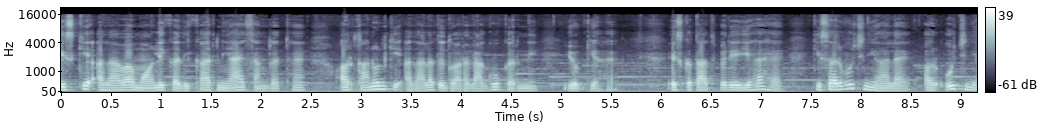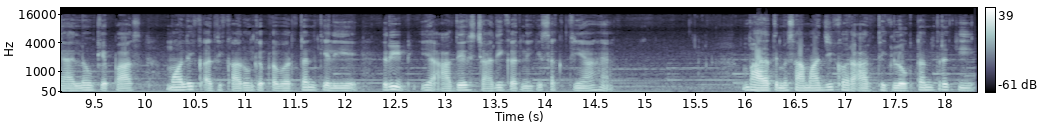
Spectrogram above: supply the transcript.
इसके अलावा मौलिक अधिकार न्याय संगत हैं और कानून की अदालत द्वारा लागू करने योग्य है। इसका तात्पर्य यह है कि सर्वोच्च न्यायालय और उच्च न्यायालयों के पास मौलिक अधिकारों के प्रवर्तन के लिए रीट या आदेश जारी करने की शक्तियाँ हैं। भारत में सामाजिक और आर्थिक लोकतंत्र की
